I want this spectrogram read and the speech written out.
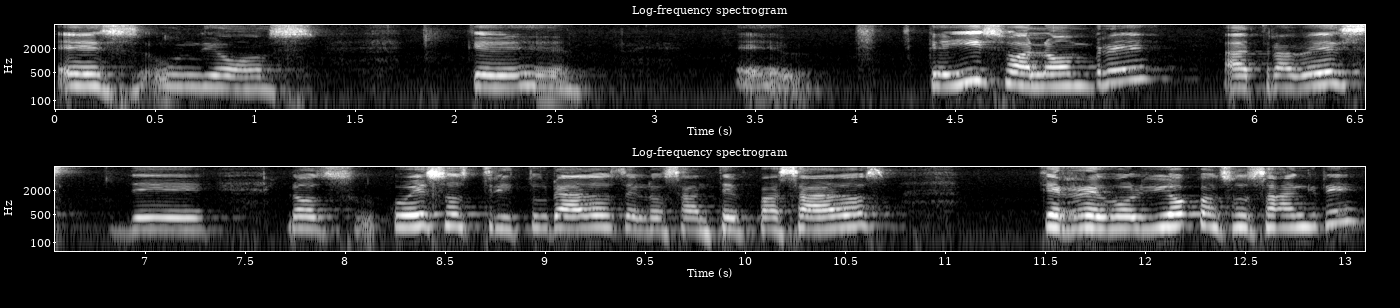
es un Dios que, eh, que hizo al hombre a través de los huesos triturados de los antepasados, que revolvió con su sangre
